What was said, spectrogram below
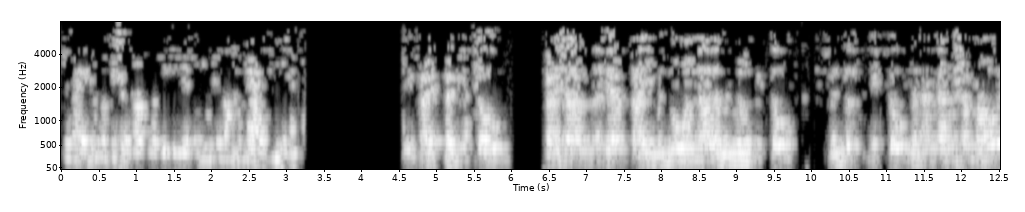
Thưa Thầy, nếu mà cái trường hợp mà bị những cái băng không đau như vậy thì phải phải biết tu. Tại sao nó đeo tại vì mình ngu nó là mình ngưỡng biết tu. Mình biết biết tu mình ăn năn sám hối.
